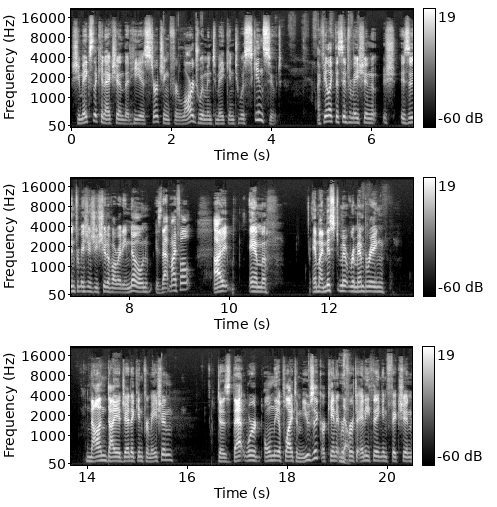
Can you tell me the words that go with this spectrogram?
She makes the connection that he is searching for large women to make into a skin suit. I feel like this information sh- is information she should have already known. Is that my fault? I am. Am I misremembering non-diegetic information? Does that word only apply to music, or can it No. refer to anything in fiction?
